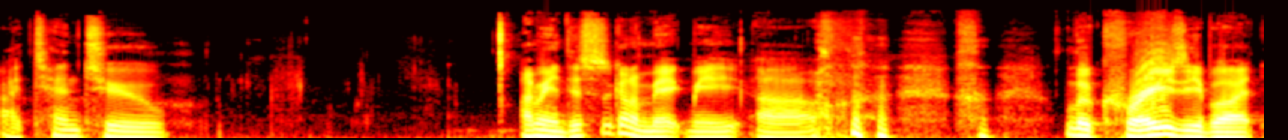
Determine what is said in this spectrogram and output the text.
I tend to. I mean, this is gonna make me uh, look crazy, but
